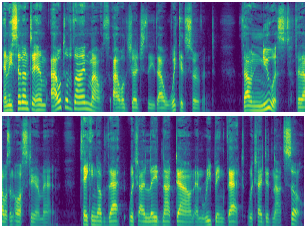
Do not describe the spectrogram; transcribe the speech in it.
And he said unto him, Out of thine mouth I will judge thee, thou wicked servant. Thou knewest that I was an austere man taking up that which I laid not down, and reaping that which I did not sow.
